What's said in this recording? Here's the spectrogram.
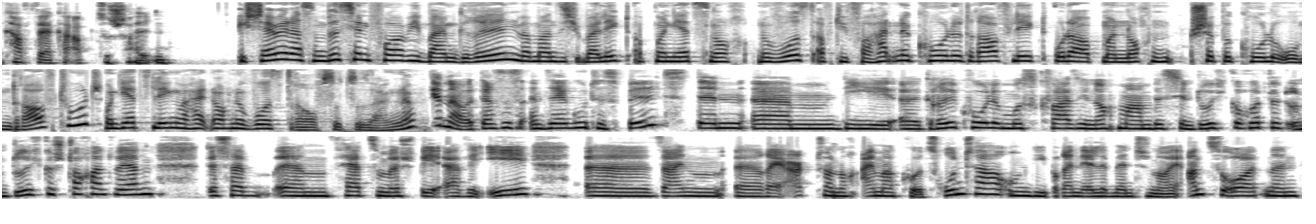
Kraftwerke abzuschalten. Ich stelle mir das ein bisschen vor wie beim Grillen, wenn man sich überlegt, ob man jetzt noch eine Wurst auf die vorhandene Kohle drauflegt oder ob man noch eine Schippe Kohle oben drauf tut. Und jetzt legen wir halt noch eine Wurst drauf sozusagen, ne? Genau, das ist ein sehr gutes Bild, denn ähm, die äh, Grillkohle muss quasi noch mal ein bisschen durchgerüttelt und durchgestochert werden. Deshalb ähm, fährt zum Beispiel RWE äh, seinen äh, Reaktor noch einmal kurz runter, um die Brennelemente neu anzuordnen.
